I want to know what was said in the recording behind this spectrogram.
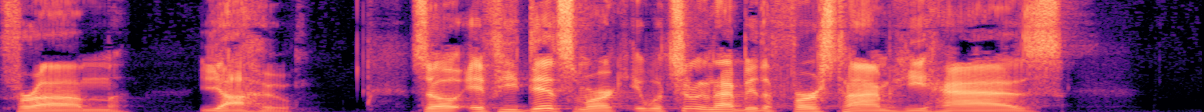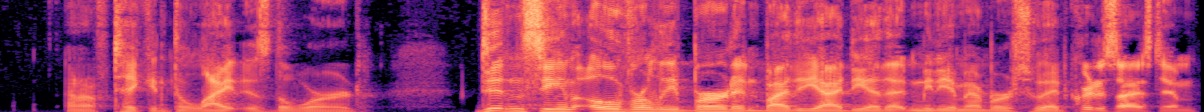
from Yahoo. So if he did smirk, it would certainly not be the first time he has, I don't know if taken delight is the word, didn't seem overly burdened by the idea that media members who had criticized him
